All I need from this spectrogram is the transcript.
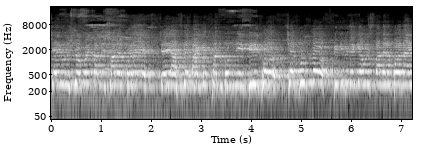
সেই উনিশশো পঁয়তাল্লিশ সালের পরে সেই আজকের বাইজিদ খান বন্নি বিরিখোর সে বুঝলো পৃথিবীতে কেউ ইসলামের উপরে নাই,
